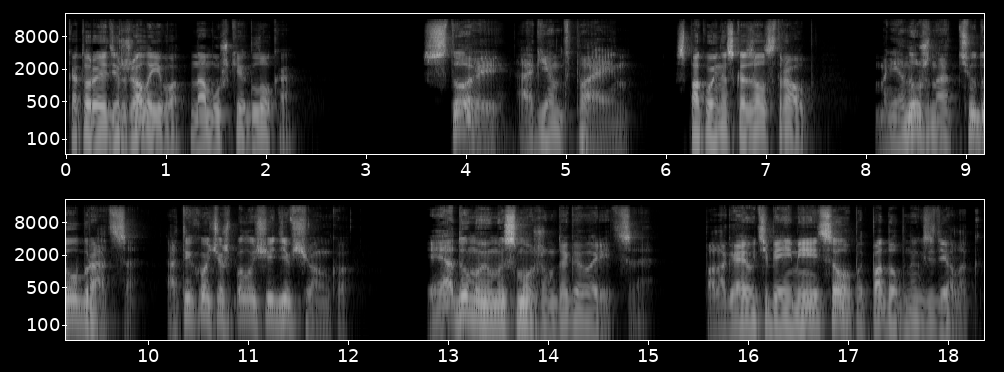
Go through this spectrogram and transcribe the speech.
которая держала его на мушке Глока. «Стой, агент Пайн», – спокойно сказал Страуб. «Мне нужно отсюда убраться, а ты хочешь получить девчонку. Я думаю, мы сможем договориться. Полагаю, у тебя имеется опыт подобных сделок».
